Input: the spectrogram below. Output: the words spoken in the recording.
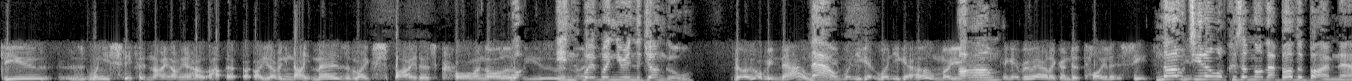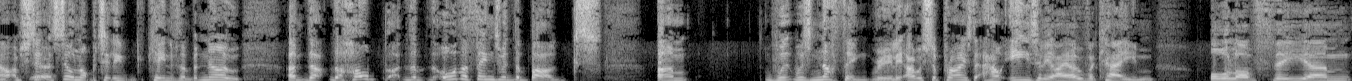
Do you, when you sleep at night? I mean, how, how, are you having nightmares of like spiders crawling all over you? in, like- when, when you're in the jungle? No, I mean now. Now. I mean, when you get when you get home, are you Um, looking everywhere, like under toilet seats? No, do you know what? Because I'm not that bothered by them now. I'm still still not particularly keen of them. But no, um, the the whole the, all the things with the bugs, um, w- was nothing really. I was surprised at how easily I overcame all of the um,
